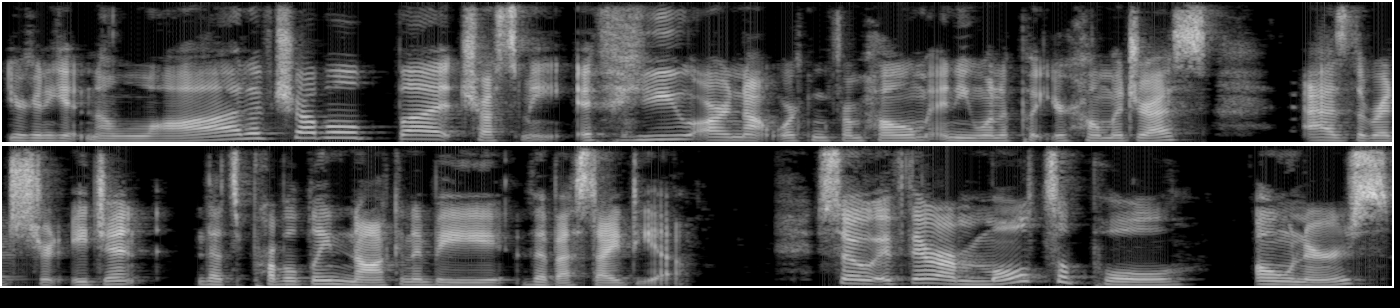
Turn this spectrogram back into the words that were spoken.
you're going to get in a lot of trouble, but trust me, if you are not working from home and you want to put your home address as the registered agent, that's probably not going to be the best idea. So if there are multiple owners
